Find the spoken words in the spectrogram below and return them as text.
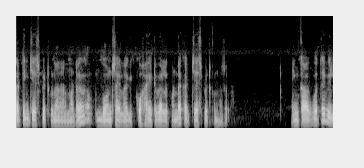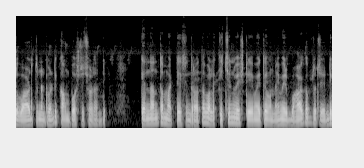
కటింగ్ చేసి పెట్టుకున్నారు అనమాట బోన్సాయి లాగా ఎక్కువ హైట్ వెళ్ళకుండా కట్ చేసి పెట్టుకున్నారు. ఇంకాకపోతే వీళ్ళు వాడుతున్నటువంటి కంపోస్ట్ చూడండి. కిందంతా మట్టి వేసిన తర్వాత వాళ్ళ కిచెన్ వేస్ట్ ఏమైతే ఉన్నాయో మీరు బాగా అబ్జర్వ్ చేయండి.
